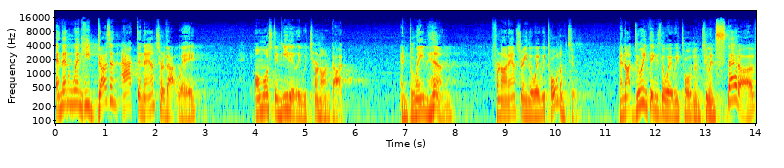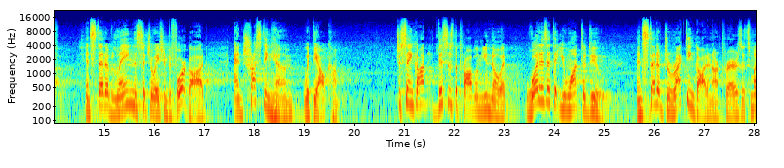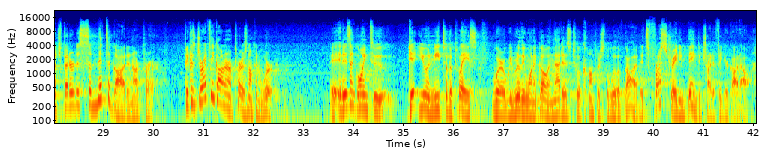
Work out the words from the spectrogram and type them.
And then when He doesn't act and answer that way, almost immediately we turn on God and blame Him for not answering the way we told him to and not doing things the way we told him to instead of instead of laying the situation before God and trusting him with the outcome. Just saying, God, this is the problem, you know it. What is it that you want to do? Instead of directing God in our prayers, it's much better to submit to God in our prayer. Because directing God in our prayer is not going to work. It isn't going to get you and me to the place where we really want to go, and that is to accomplish the will of God. It's a frustrating thing to try to figure God out.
